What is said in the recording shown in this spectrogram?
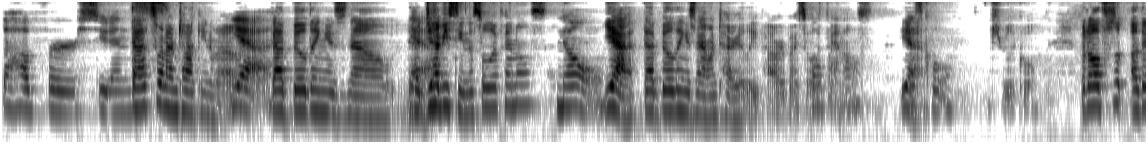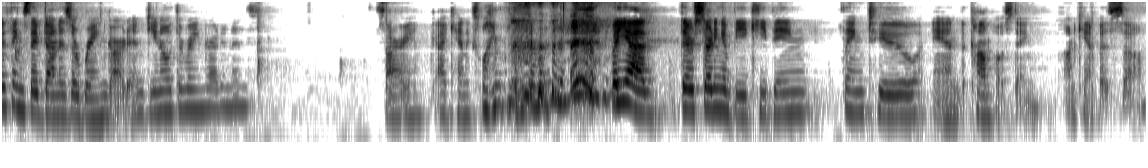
the hub for students. that's what i'm talking about Yeah. that building is now Yeah. have, have you seen the solar panels No. yeah that building is now entirely powered by solar Oh, wow. panels yeah That's cool. It's really cool. But also other things they've done is a rain garden. Do you know what the rain garden is? Sorry, I can't explain but yeah, they're starting a beekeeping thing too and composting on campus. So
